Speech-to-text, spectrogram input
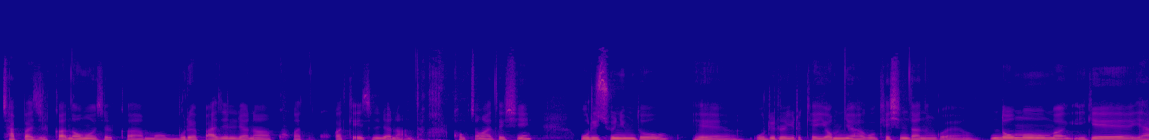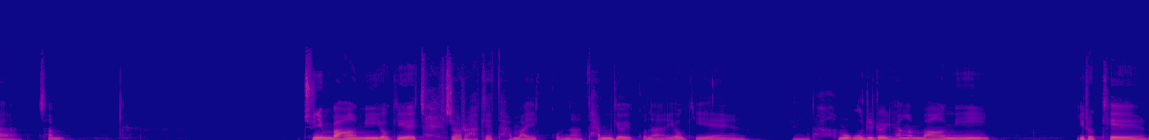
자빠질까 넘어질까 뭐 물에 빠질려나 코가 코가 깨질려나 걱정하듯이 우리 주님도 예, 우리를 이렇게 염려하고 계신다는 거예요. 너무 막 이게 야 참 주님 마음이 여기에 절절하게 담아 있구나, 담겨 있구나, 여기에. 예, 너무 우리를 향한 마음이 이렇게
